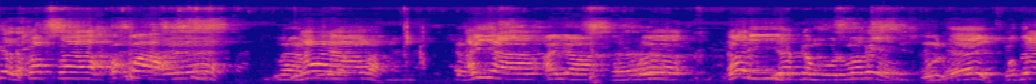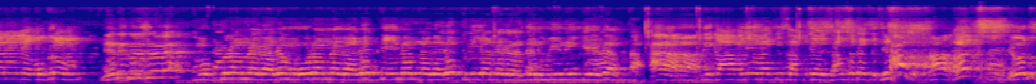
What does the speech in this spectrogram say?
కదా పప్ప. నాన్న అయ్యా. అయ్యా. యొక్క మూడు మొగే ముగ్గురాలే ముగ్గురం. ఎందుకు పిలిచినవే ముగ్గురన్న కాదే మూడన్న కాదే తీనన్న కాదే త్రీ అన్న కదా దాని మీనింగ్ ఏది అంత నీకు ఆపదే వచ్చి సంపద సంపద ఎవరు?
